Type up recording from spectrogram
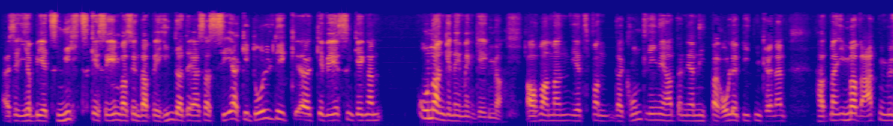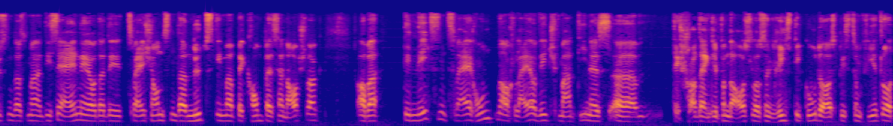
Also ich habe jetzt nichts gesehen, was ihn da behindert. Er ist ja sehr geduldig äh, gewesen gegen einen unangenehmen Gegner. Auch wenn man jetzt von der Grundlinie hat dann ja nicht Parole bieten können, hat man immer warten müssen, dass man diese eine oder die zwei Chancen da nützt, die man bekommt bei seinem Aufschlag. Aber die nächsten zwei Runden, auch Lajovic, Martinez, äh, das schaut eigentlich von der Auslosung richtig gut aus bis zum Viertel,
